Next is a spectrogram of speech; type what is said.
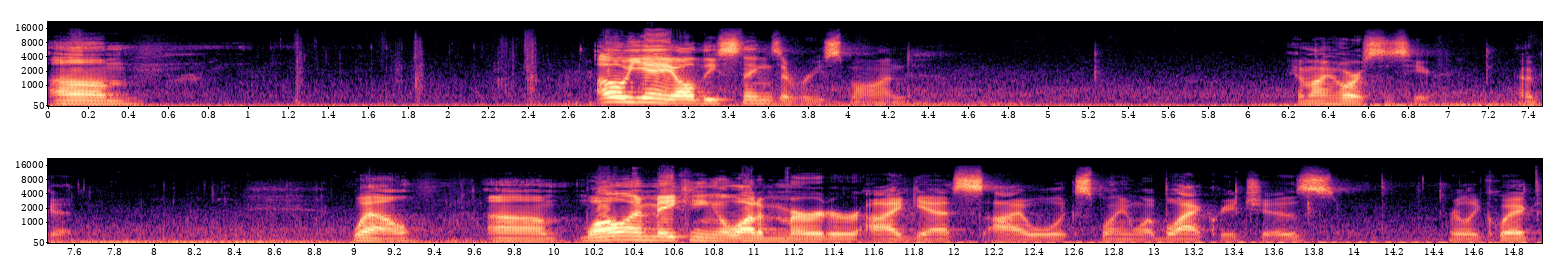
Um, oh, yay, all these things have respawned. And my horse is here. Oh, good. Well, um, while I'm making a lot of murder, I guess I will explain what Blackreach is really quick.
